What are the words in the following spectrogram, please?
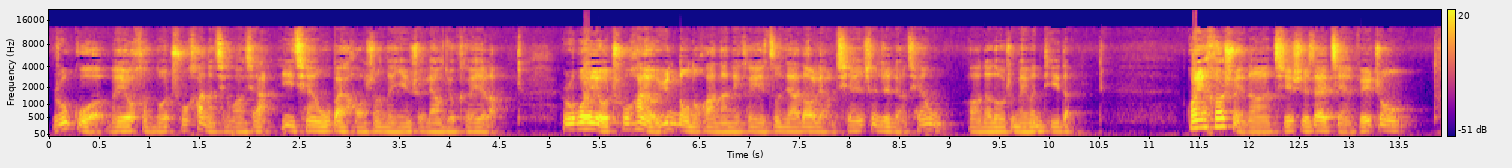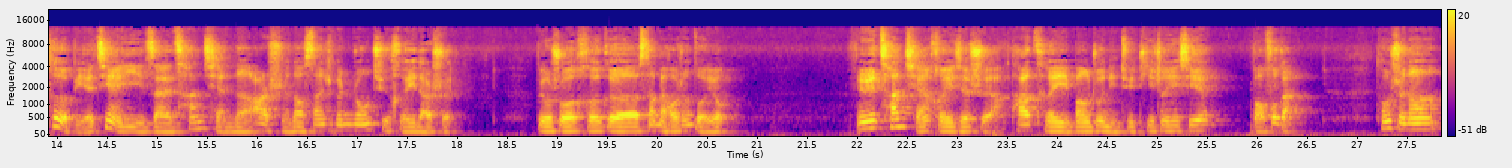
如果没有很多出汗的情况下，一千五百毫升的饮水量就可以了。如果有出汗有运动的话呢，你可以增加到两千甚至两千五啊，那都是没问题的。关于喝水呢，其实在减肥中特别建议在餐前的二十到三十分钟去喝一点水，比如说喝个三百毫升左右，因为餐前喝一些水啊，它可以帮助你去提升一些饱腹感，同时呢。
